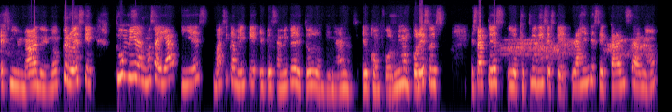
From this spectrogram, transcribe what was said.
es mi madre, ¿no? Pero es que tú miras más allá y es básicamente el pensamiento de todos los guineanos, el conformismo. Por eso es, exacto, es lo que tú dices, que la gente se cansa, ¿no?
